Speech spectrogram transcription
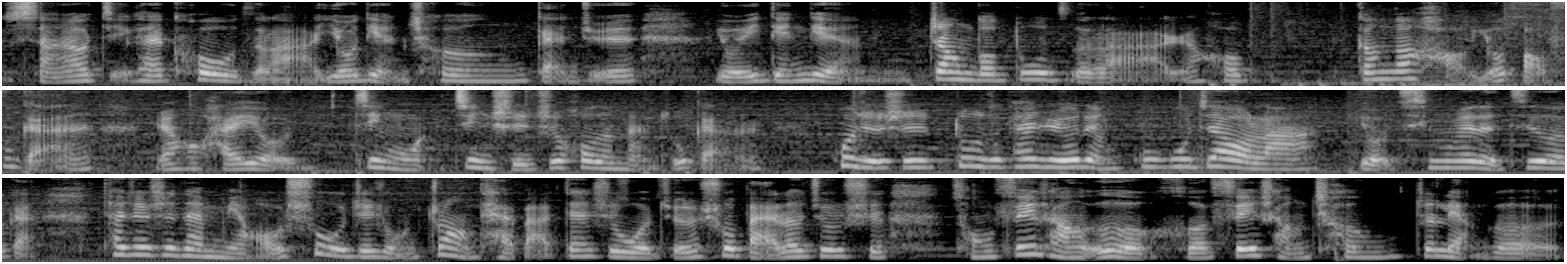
想要解开扣子啦，有点撑，感觉有一点点胀到肚子啦，然后。刚刚好有饱腹感，然后还有进完进食之后的满足感，或者是肚子开始有点咕咕叫啦，有轻微的饥饿感，它就是在描述这种状态吧。但是我觉得说白了就是从非常饿和非常撑这两个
